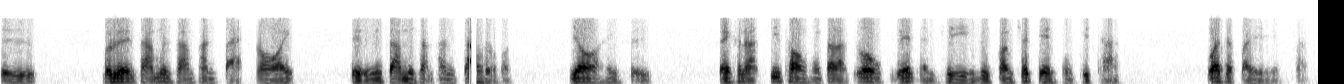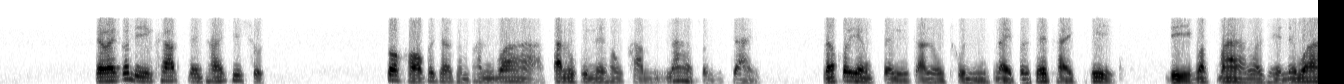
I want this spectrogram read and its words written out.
ซื้อบริเวณสามหมื่นสามพันแปดร้อยถึงสามหมื่นสามพันเก้าร้อยย่อให้ซื้อ ในขณะที่ทองของตลาดโลกเวสแอนทีดูความชัดเจนของทิศทาง ว่าจะไปอย่างไรอย่างไรก็ดีครับ ในท้ายที่สุด ก็ขอประชาสัมพันธ์ว่าการลงทุนในทองคำน่าสนใจ แล้วก็ยังเป็นการลงทุนในประเทศไทยที่ดีมาก ๆ เราจะเห็นได้ว่า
